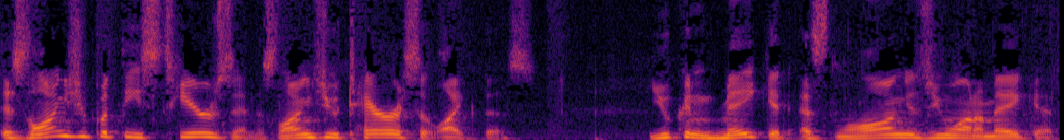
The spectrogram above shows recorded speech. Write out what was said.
as long as you put these tiers in, as long as you terrace it like this, you can make it as long as you want to make it,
